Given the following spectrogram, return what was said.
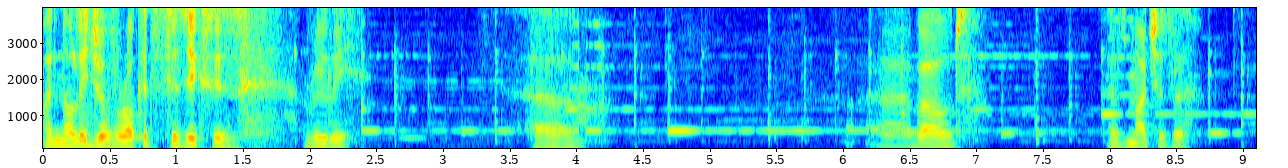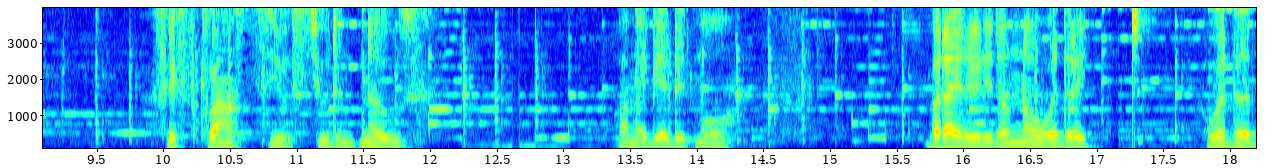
My knowledge of rocket physics is really uh, about as much as a fifth class student knows. Or maybe a bit more. But I really don't know whether it whether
